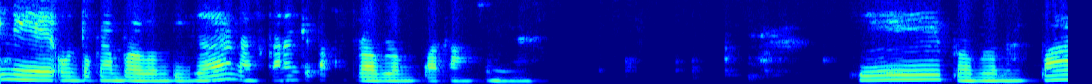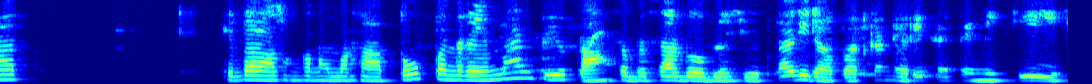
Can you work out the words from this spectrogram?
ini untuk yang problem 3. Nah, sekarang kita ke problem 4 langsung ya. Oke, problem 4. Kita langsung ke nomor 1. Penerimaan piutang sebesar 12 juta didapatkan dari PT Miki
